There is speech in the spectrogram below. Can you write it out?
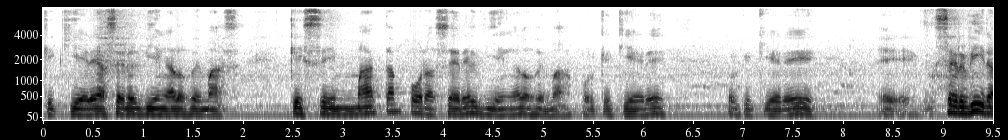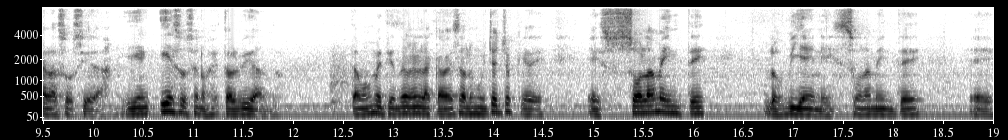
que quiere hacer el bien a los demás, que se mata por hacer el bien a los demás, porque quiere porque quiere eh, servir a la sociedad. Y, eso se nos está olvidando. Estamos metiéndole en la cabeza a los muchachos que es solamente los bienes, solamente eh,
